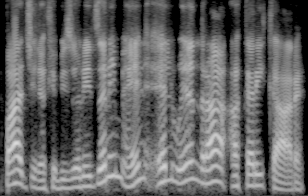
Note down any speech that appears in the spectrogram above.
pagina che visualizza l'email e lui andrà a caricare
